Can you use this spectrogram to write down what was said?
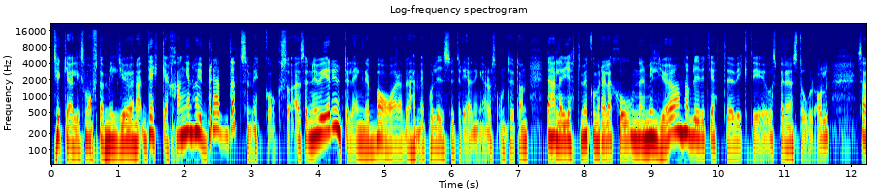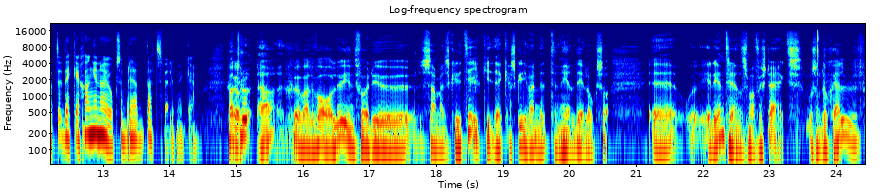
tycker jag liksom ofta miljöerna. Deckargenren har ju breddat så mycket också. Alltså nu är det ju inte längre bara det här med polisutredningar och sånt. Utan det handlar jättemycket om relationer. Miljön har blivit jätteviktig och spelar en stor roll. Så att deckargenren har ju också breddats väldigt mycket. Jag tror, ja, Sjöwall Wahlöö införde ju samhällskritik i deckarskrivandet en hel del också. Eh, är det en trend som har förstärkts och som du själv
